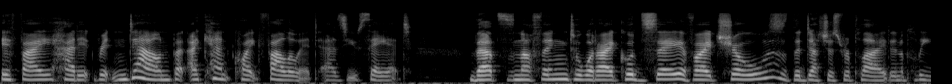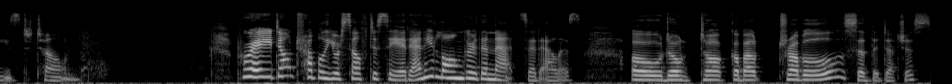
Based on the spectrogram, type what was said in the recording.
if I had it written down, but I can't quite follow it as you say it. That's nothing to what I could say if I chose, the Duchess replied in a pleased tone. Pray don't trouble yourself to say it any longer than that, said Alice. Oh, don't talk about trouble, said the Duchess.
